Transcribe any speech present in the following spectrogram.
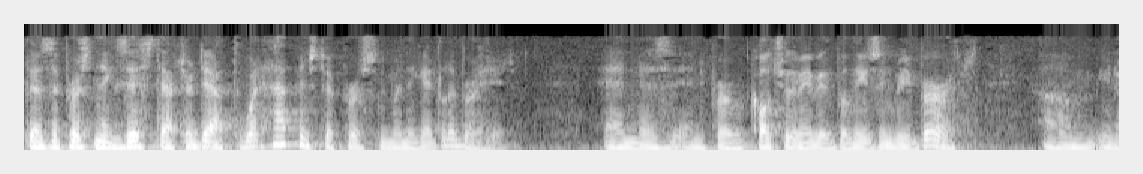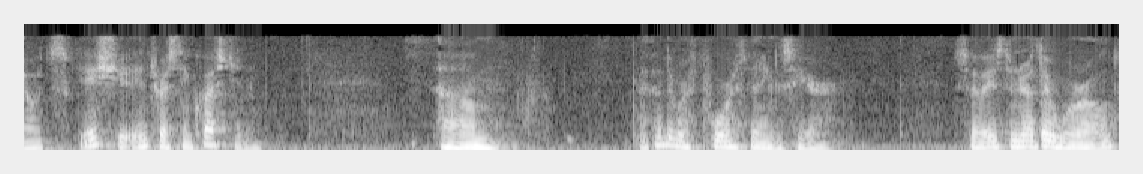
Does a person exist after death? What happens to a person when they get liberated? And, as, and for a culture that maybe believes in rebirth, um, you know, it's issue interesting question. Um, I thought there were four things here. So is there another world?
